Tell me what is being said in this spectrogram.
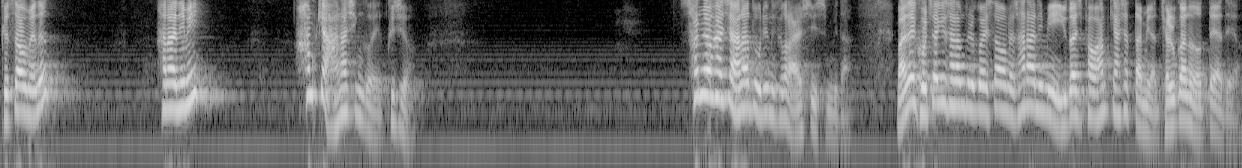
그 싸움에는 하나님이 함께 안 하신 거예요. 그죠? 설명하지 않아도 우리는 그걸 알 수 있습니다. 만약에 골짜기 사람들과의 싸움에서 하나님이 유다 지파와 함께 하셨다면 결과는 어때야 돼요?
